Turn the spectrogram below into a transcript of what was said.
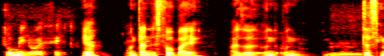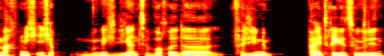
Dominoeffekt. Ja. Und dann ist vorbei. Also, und, und Mhm. das macht mich, ich habe wirklich die ganze Woche da verschiedene Beiträge zugelesen.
